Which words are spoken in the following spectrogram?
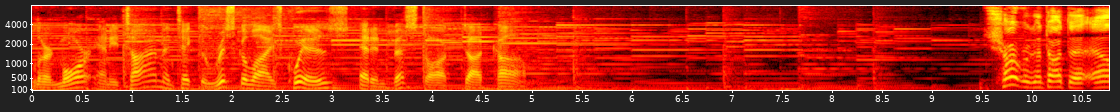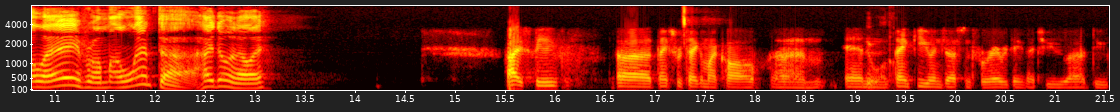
Learn more anytime and take the Riskalyze quiz at investtalk.com. Chart, we're going to talk to LA from Atlanta. How you doing, LA? Hi, Steve. Uh, thanks for taking my call, um, and thank you and Justin for everything that you uh, do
